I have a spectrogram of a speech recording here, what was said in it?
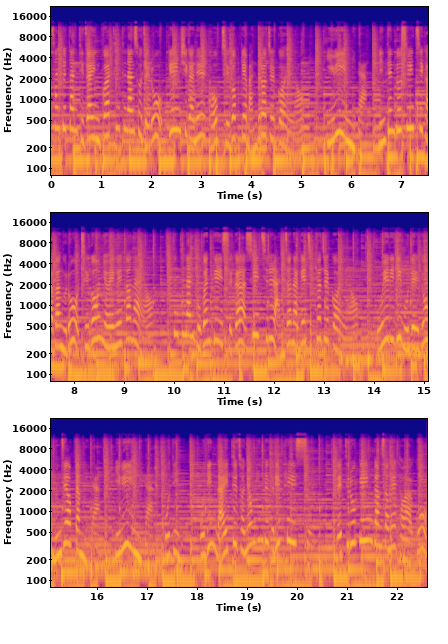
산뜻한 디자인과 튼튼한 소재로 게임 시간을 더욱 즐겁게 만들어줄 거예요. 2위입니다. 닌텐도 스위치 가방으로 즐거운 여행을 떠나요. 튼튼한 보관 케이스가 스위치를 안전하게 지켜줄 거예요. OLED 모델도 문제없답니다. 1위입니다. 오딘. 오딘 라이트 전용 핸드그립 케이스. 레트로 게임 감성을 더하고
